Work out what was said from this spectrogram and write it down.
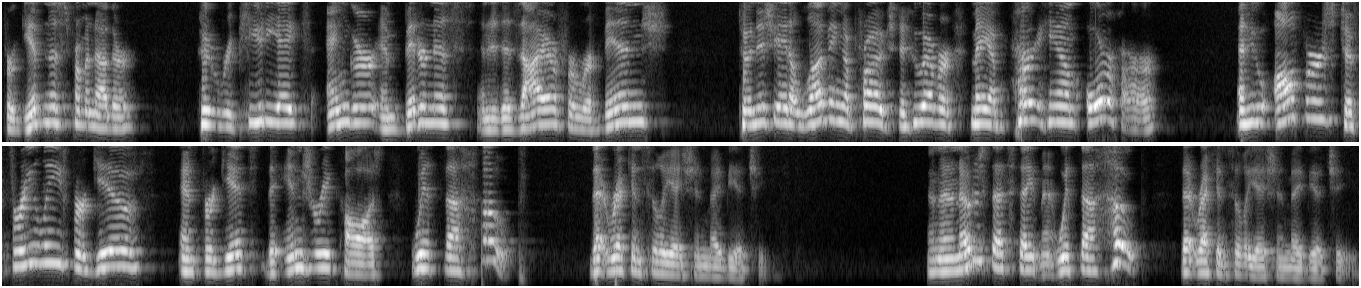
forgiveness from another who repudiates anger and bitterness and a desire for revenge, to initiate a loving approach to whoever may have hurt him or her, and who offers to freely forgive and forget the injury caused with the hope that reconciliation may be achieved. And then notice that statement with the hope that reconciliation may be achieved.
